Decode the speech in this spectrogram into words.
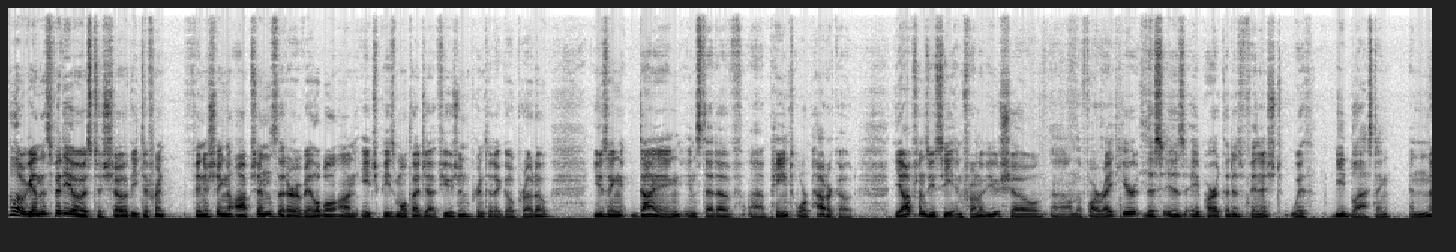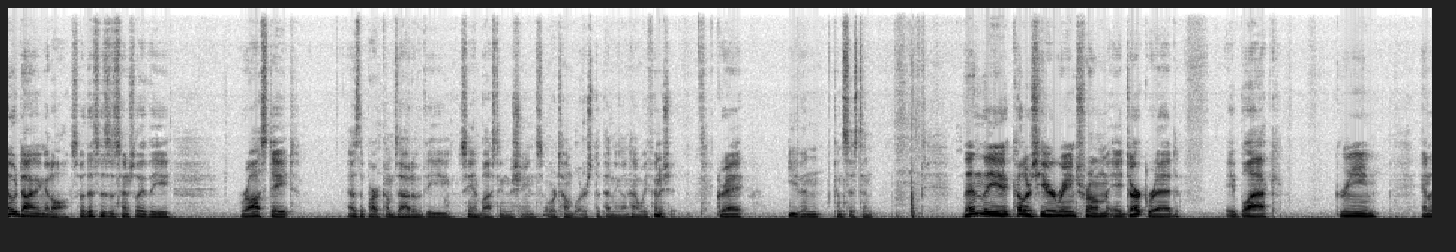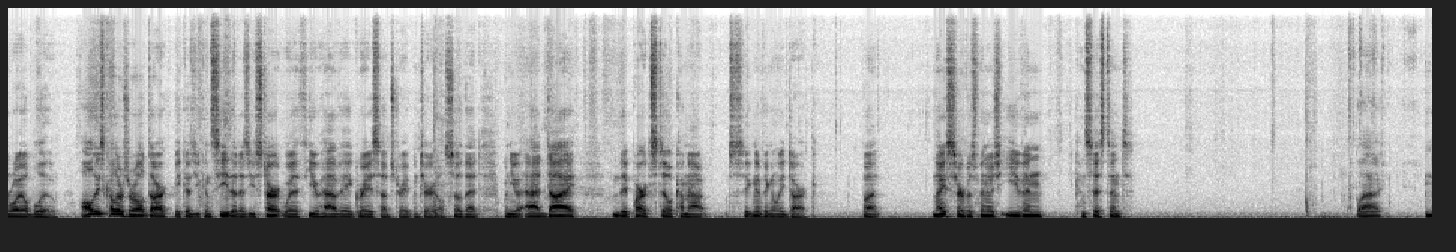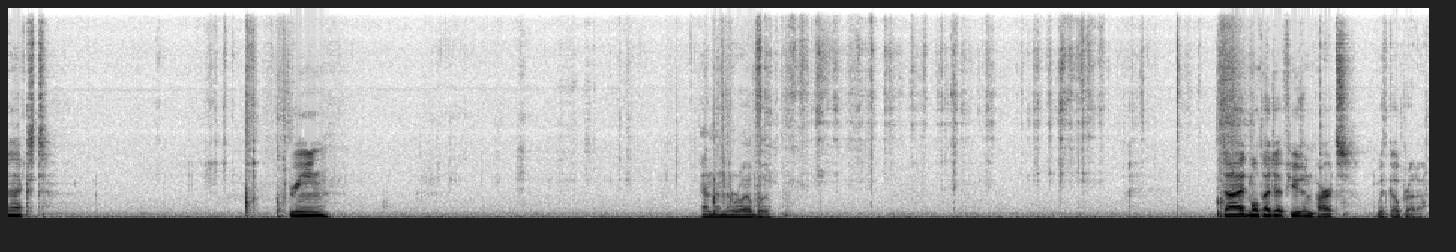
Hello again, this video is to show the different finishing options that are available on HP's Multijet Fusion printed at GoProto using dyeing instead of uh, paint or powder coat. The options you see in front of you show uh, on the far right here, this is a part that is finished with bead blasting and no dyeing at all. So this is essentially the raw state as the part comes out of the sandblasting machines or tumblers, depending on how we finish it. Gray, even, consistent. Then the colors here range from a dark red, a black, green, and royal blue. All these colors are all dark because you can see that as you start with, you have a gray substrate material so that when you add dye, the parts still come out significantly dark. But nice surface finish, even, consistent. Black, next. Green, and then the royal blue. Dyed multi-jet fusion parts with GoProto.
